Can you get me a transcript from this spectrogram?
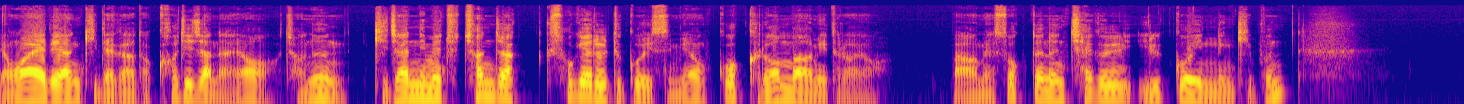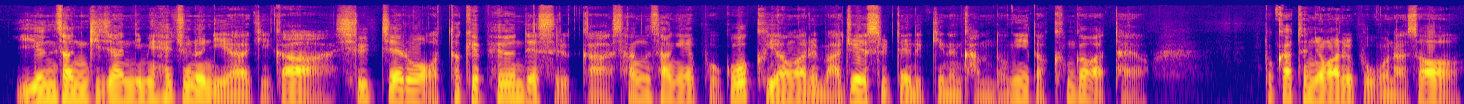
영화에 대한 기대가 더 커지잖아요. 저는 기자님의 추천작 소개를 듣고 있으면 꼭 그런 마음이 들어요. 마음에 쏙 드는 책을 읽고 있는 기분? 이은선 기자님이 해주는 이야기가 실제로 어떻게 표현됐을까 상상해 보고 그 영화를 마주했을 때 느끼는 감동이 더 큰 것 같아요. 똑같은 영화를 보고 나서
